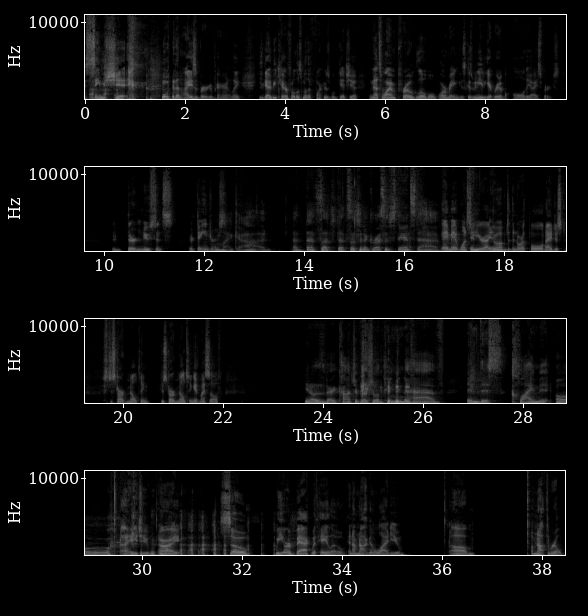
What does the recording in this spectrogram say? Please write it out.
same shit with an iceberg. Apparently, you just gotta be careful. Those motherfuckers will get you, and that's why I'm pro global warming. Is because we need to get rid of all the icebergs. They're, they're a nuisance. They're dangerous. Oh dangerous. my god. That, that's such that's such an aggressive stance to have. Hey man, once a In- year I go up to the North Pole and I just just start melting. Just start melting it myself. You know, this is a very controversial opinion to have in this climate. Oh, I hate you. All right. So we are back with Halo, and I'm not gonna lie to you. Um I'm not thrilled.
